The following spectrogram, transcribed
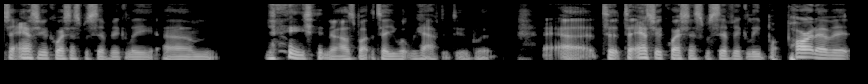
to answer your question specifically, um, you know, I was about to tell you what we have to do, but uh, to to answer your question specifically, part of it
